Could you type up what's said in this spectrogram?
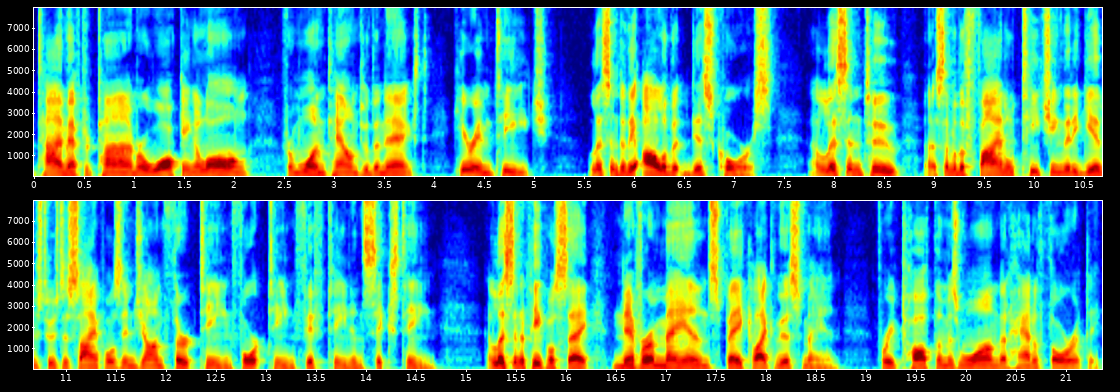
time after time, or walking along from one town to the next, hear him teach. Listen to the Olivet Discourse. Uh, listen to uh, some of the final teaching that he gives to his disciples in John 13, 14, 15, and 16. And listen to people say, Never a man spake like this man, for he taught them as one that had authority.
